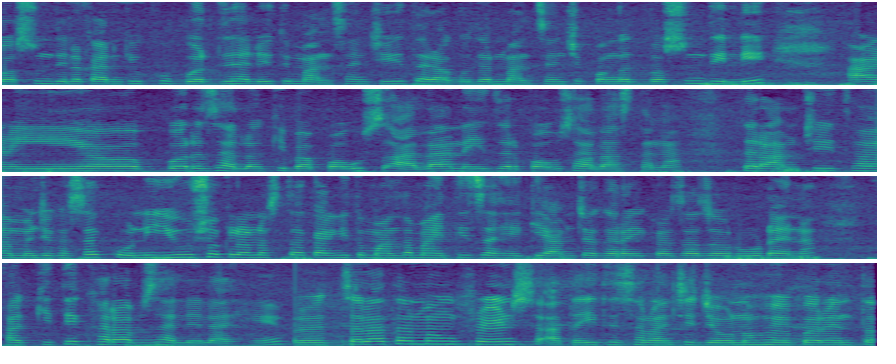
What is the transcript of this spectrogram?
बसून दिलं कारण की खूप गर्दी झाली होती माणसांची. तर अगोदर माणसांची पंगत बसून दिली. आणि बरं झालं की बा पाऊस आला नाही. जर पाऊस आला असताना तर आमच्या इथं म्हणजे कसं कोणी येऊ शकलं नसतं कारण की तुम्हाला तर माहितीच आहे की आमच्या घरा इकडचा जो रोड आहे ना हा किती खराब झालेला आहे. तर चला तर मग फ्रेंड्स आता इथे सर्वांची जेवण होईपर्यंत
